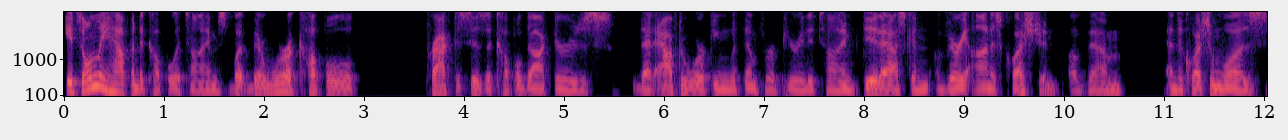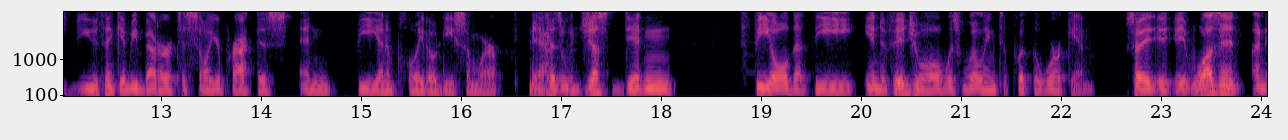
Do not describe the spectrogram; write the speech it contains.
It's only happened a couple of times but there were a couple practices a couple doctors that after working with them for a period of time did ask an, a very honest question of them. And the question was do you think it'd be better to sell your practice and be an employed od somewhere? Yeah. because we just didn't feel that the individual was willing to put the work in. So it, it wasn't an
